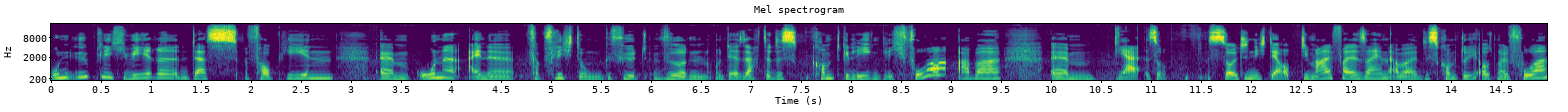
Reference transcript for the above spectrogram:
unüblich wäre, dass VPen ähm, ohne eine Verpflichtung geführt würden. Und er sagte, das kommt gelegentlich vor, aber ähm, ja, also es sollte nicht der Optimalfall sein, aber das kommt durchaus mal vor.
